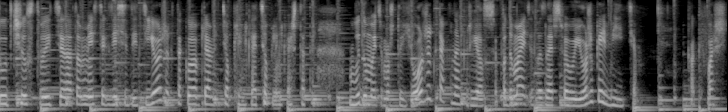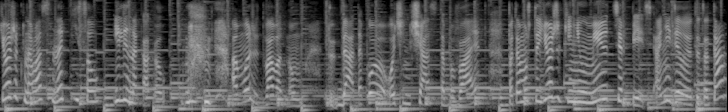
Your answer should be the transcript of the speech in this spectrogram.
тут чувствуете на том месте, где сидит ежик, такое прям тепленькое, тепленькое что-то. Вы думаете, может, ежик так нагрелся? Подумаете, вы знаете своего ежика и видите как ваш ежик на вас написал или накакал. а может два в одном. Да, такое очень часто бывает, потому что ежики не умеют терпеть. Они делают это там,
